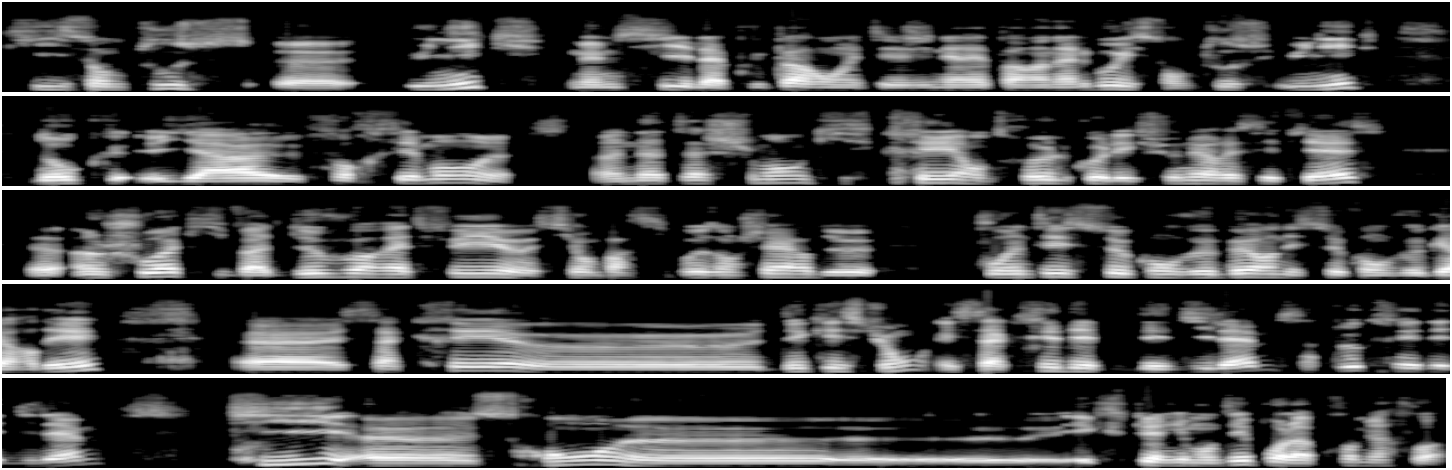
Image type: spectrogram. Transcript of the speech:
qui sont tous euh, uniques, même si la plupart ont été générés par un algo, ils sont tous uniques. Donc il y a forcément un attachement qui se crée entre le collectionneur et ses pièces, un choix qui va devoir être fait si on participe aux enchères de pointer ceux qu'on veut burn et ceux qu'on veut garder. ça crée des questions et ça crée des, dilemmes. Ça peut créer des dilemmes qui seront expérimentés pour la première fois.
